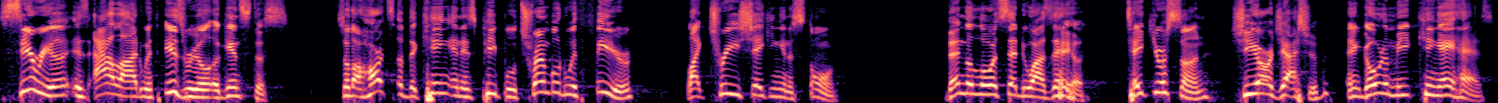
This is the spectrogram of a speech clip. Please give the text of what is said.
Syria is allied with Israel against us. So the hearts of the king and his people trembled with fear like trees shaking in a storm. Then the Lord said to Isaiah, Take your son, Shear Jashub, and go to meet King Ahaz.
